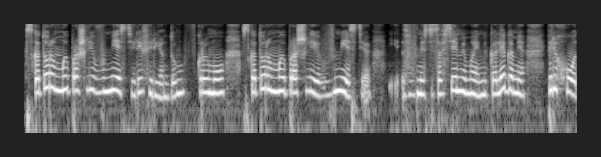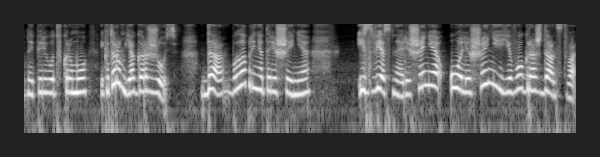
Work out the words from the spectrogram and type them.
с которым мы прошли вместе референдум в Крыму, с которым мы прошли вместе, вместе со всеми моими коллегами, переходный период в Крыму, и которым я горжусь. Да, было принято решение, известное решение о лишении его гражданства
